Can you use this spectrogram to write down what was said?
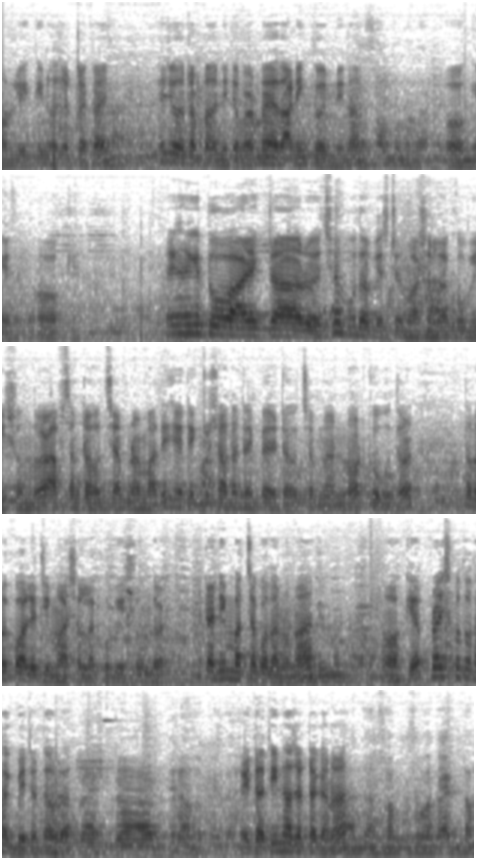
অনলি তিন হাজার টাকায়। এই জন্যটা আপনারা নিতে পারেন। ভাইয়া রানিং তো এমনি না? ওকে ওকে এখানে কিন্তু আরেকটা রয়েছে বুদা বেস্টের মাশাল্লাহ খুবই সুন্দর। আফসানটা হচ্ছে আপনার মাদি যেটা একটু সাদা টাইপের এটা হচ্ছে আপনার নট কবুতর। তবে কোয়ালিটি মাশাল্লাহ খুবই সুন্দর। এটা ডিম বাচ্চা কোদানো না? ওকে প্রাইস কত থাকবে এটা তাহলে? এটা তিন হাজার টাকা না? একদম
